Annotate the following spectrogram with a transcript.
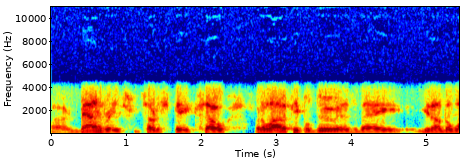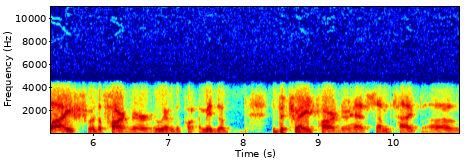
uh, boundaries, so to speak. So what a lot of people do is they, you know, the wife or the partner, whoever the, I mean, the, the betrayed partner has some type of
